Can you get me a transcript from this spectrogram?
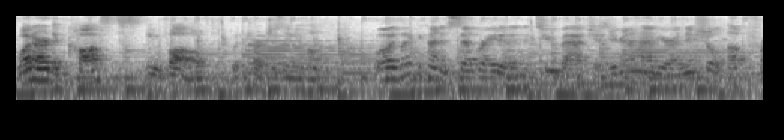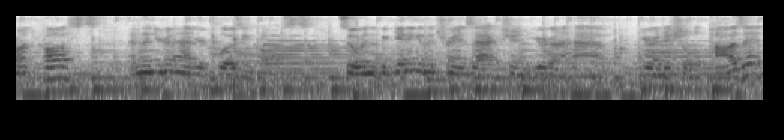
What are the costs involved with purchasing a home? Well, I'd like to kind of separate it into two batches. You're going to have your initial upfront costs, and then you're going to have your closing costs. So in the beginning of the transaction, you're going to have your initial deposit.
